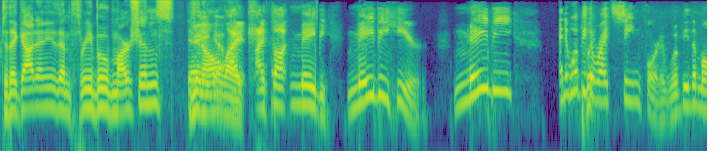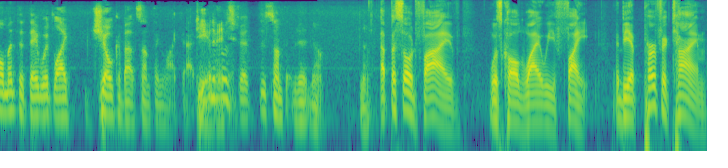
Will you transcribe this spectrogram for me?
do they got any of them three boob martians There you you know go. like I, I thought maybe, maybe here, maybe. And it would be But- the right scene for it. It would be the moment that they would like joke about something like that. Damn Even if it. it was just, just something. No. episode five was called Why We Fight. It'd be a perfect time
